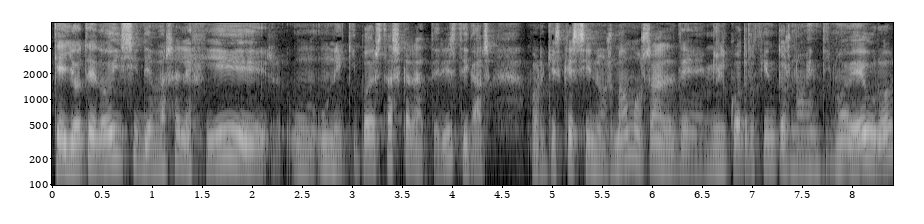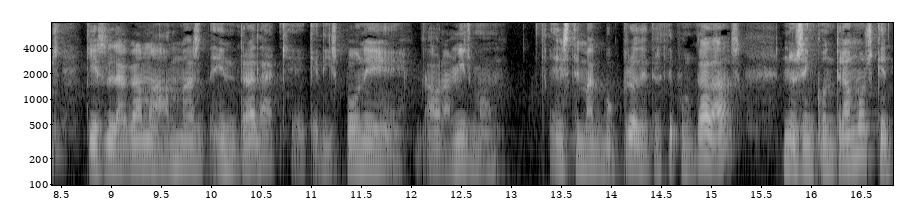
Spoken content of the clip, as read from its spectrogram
que yo te doy si te vas a elegir un, equipo de estas características. Porque es que si nos vamos al de 1499 euros, que es la gama más entrada que, que dispone ahora mismo este MacBook Pro de 13 pulgadas, nos encontramos que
